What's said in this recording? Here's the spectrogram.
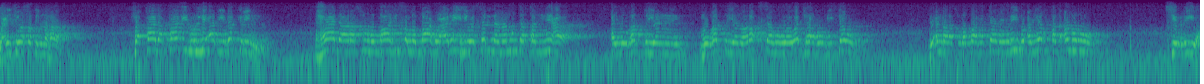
يعني في وسط النهار. فقال قائل لأبي بكر هذا رسول الله صلى الله عليه وسلم متقنعا أي مغطيا, مغطيا رأسه ووجهه بثوب لأن رسول الله كان يريد أن يبقى الأمر سريا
